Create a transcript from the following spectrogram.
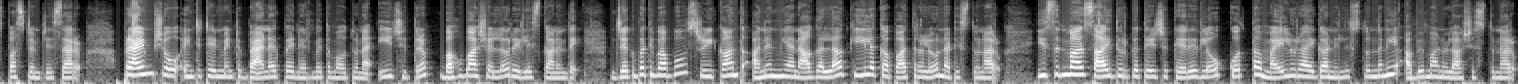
స్పష్టం చేశారు. ప్రైమ్ షో ఎంటర్టైన్మెంట్ బ్యానర్ పై నిర్మితమవుతున్న ఈ చిత్రం బహుభాషల్లో రిలీజ్ కానుంది. జగపతి బాబు శ్రీకాంత్ అనన్య నాగల్లా కీలక పాత్రలో నటిస్తున్నారు. ఈ సినిమా సాయి దుర్గతేజ్ కెరీర్లో కొత్త మైలురాయిగా నిలుస్తుందని అభిమానులు ఆశిస్తున్నారు.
